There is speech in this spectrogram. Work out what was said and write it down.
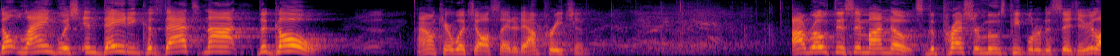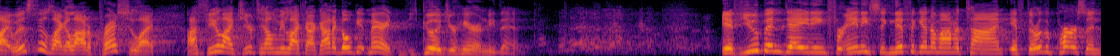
don't languish in dating because that's not not the goal. I don't care what y'all say today, I'm preaching. I wrote this in my notes. The pressure moves people to decision. You're like, well, this feels like a lot of pressure. Like, I feel like you're telling me like I gotta go get married. Good, you're hearing me then. if you've been dating for any significant amount of time, if they're the person,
